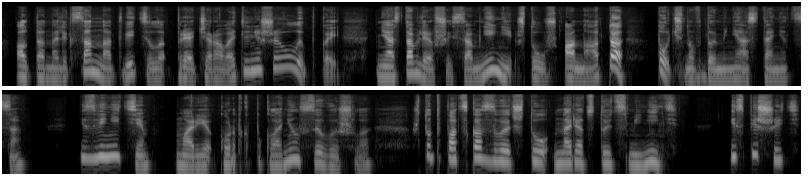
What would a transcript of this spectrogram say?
— Алтана Александровна ответила приочаровательнейшей улыбкой, не оставлявшей сомнений, что уж она-то точно в доме не останется. «Извините», — Марья коротко поклонилась и вышла. «Что-то подсказывает, что наряд стоит сменить». И спешить.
